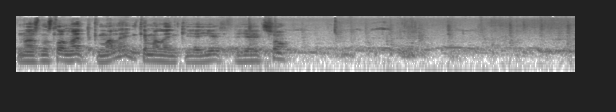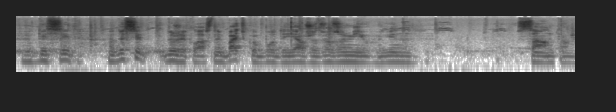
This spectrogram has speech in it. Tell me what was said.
Вона знесла навіть таке маленьке-маленьке яйцо. Одесит. Одесит дуже класний батько буде, я вже зрозумів. Він сам там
